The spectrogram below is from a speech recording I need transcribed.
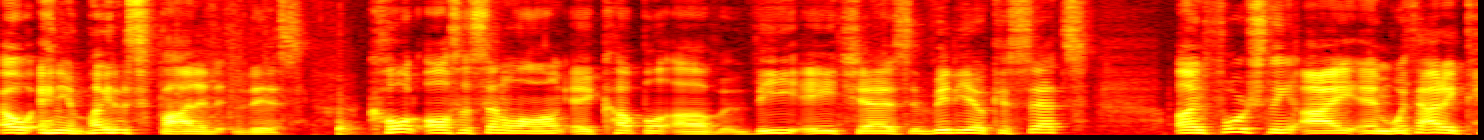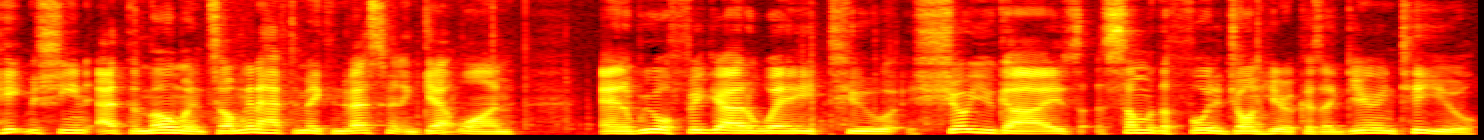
Oh, and you might have spotted this. Colt also sent along a couple of VHS video cassettes. Unfortunately, I am without a tape machine at the moment, so I'm to have to make an investment and get one. And we will figure out a way to show you guys some of the footage on here, because I guarantee you,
